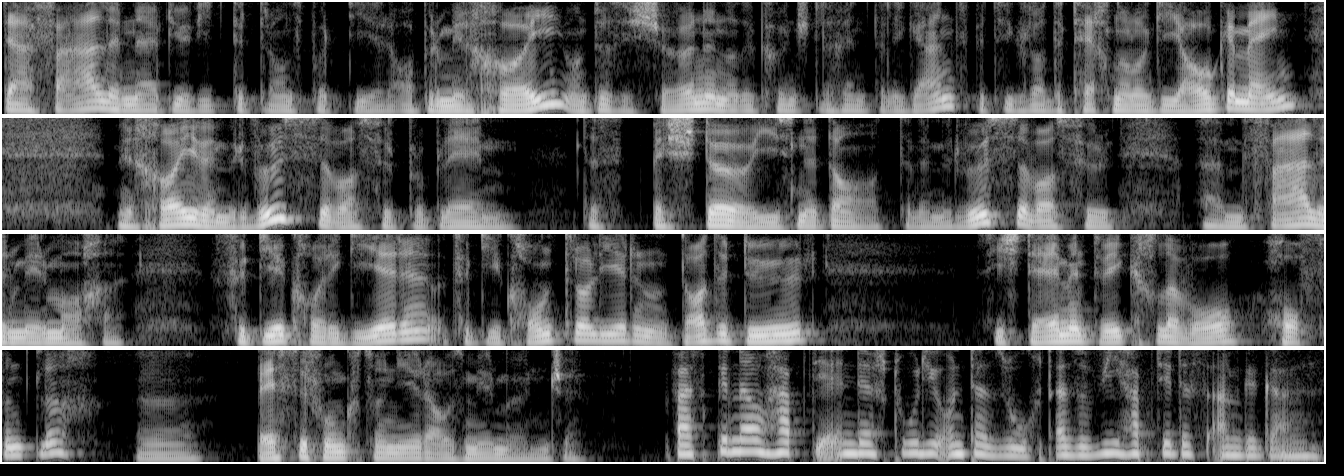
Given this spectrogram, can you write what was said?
diesen Fehler dann weiter transportieren. Aber wir können, und das ist schön an der künstlichen Intelligenz, beziehungsweise an der Technologie allgemein, wir können, wenn wir wissen, was für Probleme das bestehen in unseren Daten, wenn wir wissen, was für ähm, Fehler wir machen, für die korrigieren, für die kontrollieren und dadurch Systeme entwickeln, die hoffentlich äh, besser funktionieren als wir Menschen. Was genau habt ihr in der Studie untersucht? Also wie habt ihr das angegangen?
